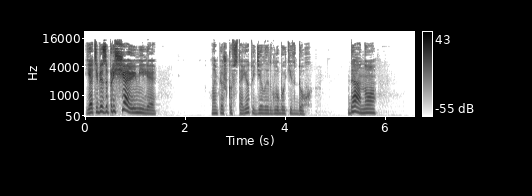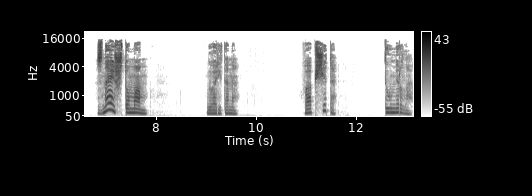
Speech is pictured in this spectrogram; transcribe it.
Я тебе запрещаю, Эмилия. Лампёшка встает и делает глубокий вдох. Да, но... Знаешь что, мам? — говорит она. Вообще-то ты умерла.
